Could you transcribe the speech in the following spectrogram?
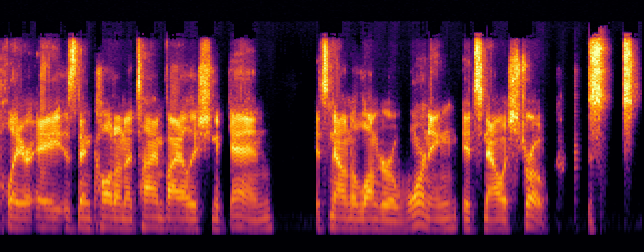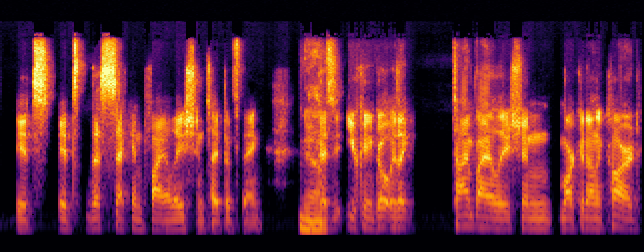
player a is then called on a time violation again it's now no longer a warning it's now a stroke it's it's, it's the second violation type of thing because yeah. you can go like time violation mark it on the card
